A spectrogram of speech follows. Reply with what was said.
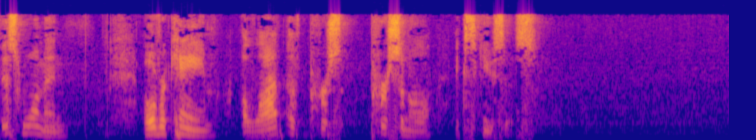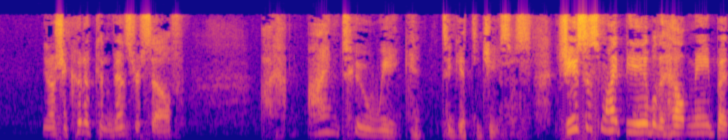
this woman overcame a lot of pers- personal excuses. You know, she could have convinced herself, I'm too weak to get to Jesus. Jesus might be able to help me, but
